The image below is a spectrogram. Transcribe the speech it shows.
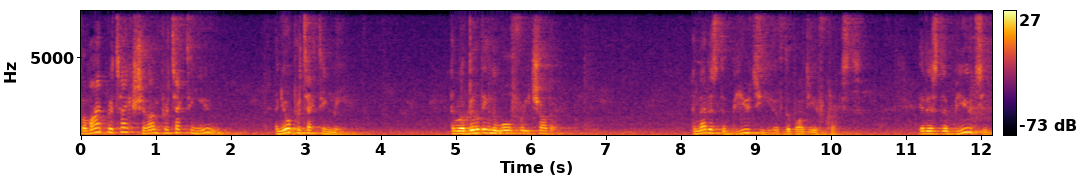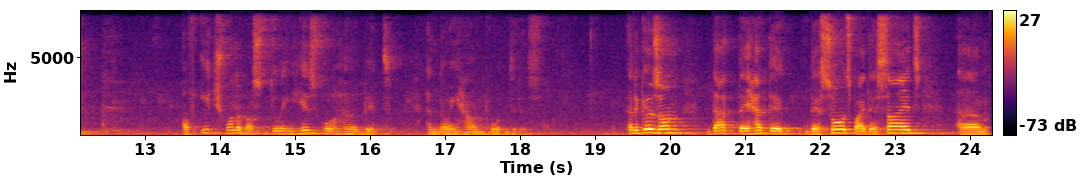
for my protection, I'm protecting you. And you're protecting me. And we're building the wall for each other. And that is the beauty of the body of Christ. It is the beauty of each one of us doing his or her bit and knowing how important it is. And it goes on that they had their, their swords by their sides um,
